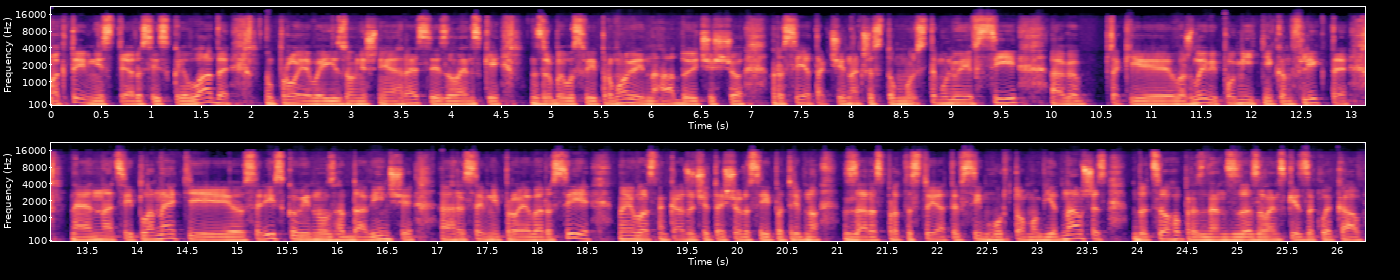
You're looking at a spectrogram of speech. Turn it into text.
активність російської влади у прояви її зовнішньої агресії. Зеленський зробив у своїй промові, нагадуючи, що Росія так чи інакше стимулює всі. е, Такі важливі помітні конфлікти е, на цій планеті. Сирійську війну згадав інші агресивні прояви Росії. Ну і власне кажучи, те, що Росії потрібно зараз протистояти всім гуртом, об'єднавшись до цього, президент Зеленський закликав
